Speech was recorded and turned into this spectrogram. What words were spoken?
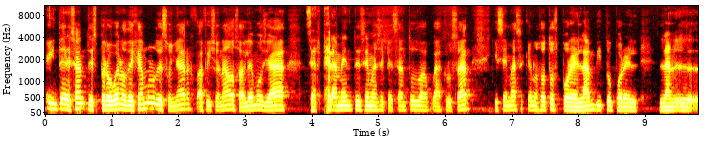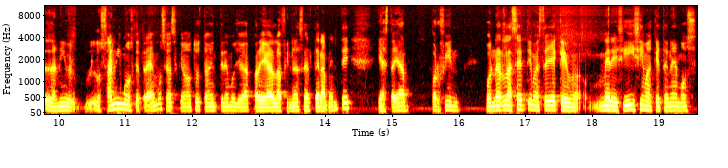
Interesantes, pero bueno, dejémonos de soñar, aficionados, hablemos ya certeramente, se me hace que el Santos va a cruzar y se me hace que nosotros por el ámbito, por el, los ánimos que traemos, se hace que nosotros también tenemos que llegar para llegar a la final certeramente y hasta ya por fin poner la séptima estrella que merecidísima que tenemos.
